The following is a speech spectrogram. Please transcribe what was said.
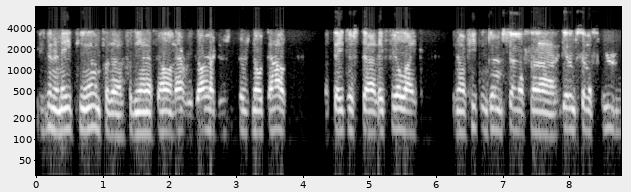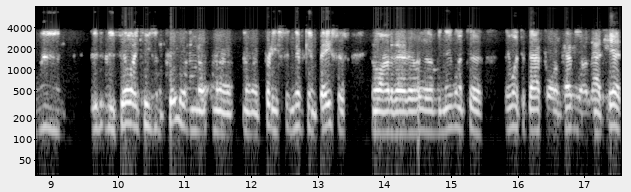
he's been an ATM for the for the NFL in that regard. There's there's no doubt, but they just uh, they feel like you know, if he can get himself uh, get himself squared away, they, they feel like he's improving on a, on a on a pretty significant basis in a lot of that area. I mean, they went to they went to bat for him heavy on that hit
